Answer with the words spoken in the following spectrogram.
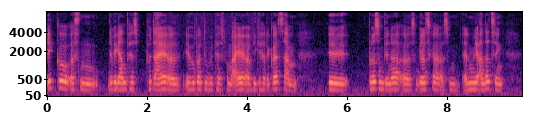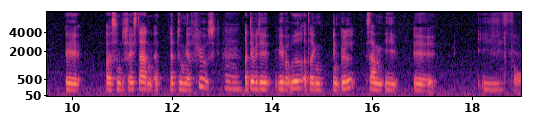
ikke gå, og sådan, jeg vil gerne passe på dig, og jeg håber, at du vil passe på mig, og vi kan have det godt sammen. Øh, både som venner, og som elskere, og som alle mulige andre ting. Øh, og som du sagde i starten, at, at du er mere flyvsk. mm, Og det var det, vi var ude og drikke en- øl sammen i, øh, i, for,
